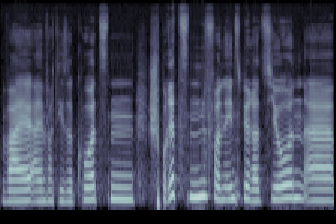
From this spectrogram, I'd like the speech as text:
weil einfach diese kurzen Spritzen von Inspiration äh,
